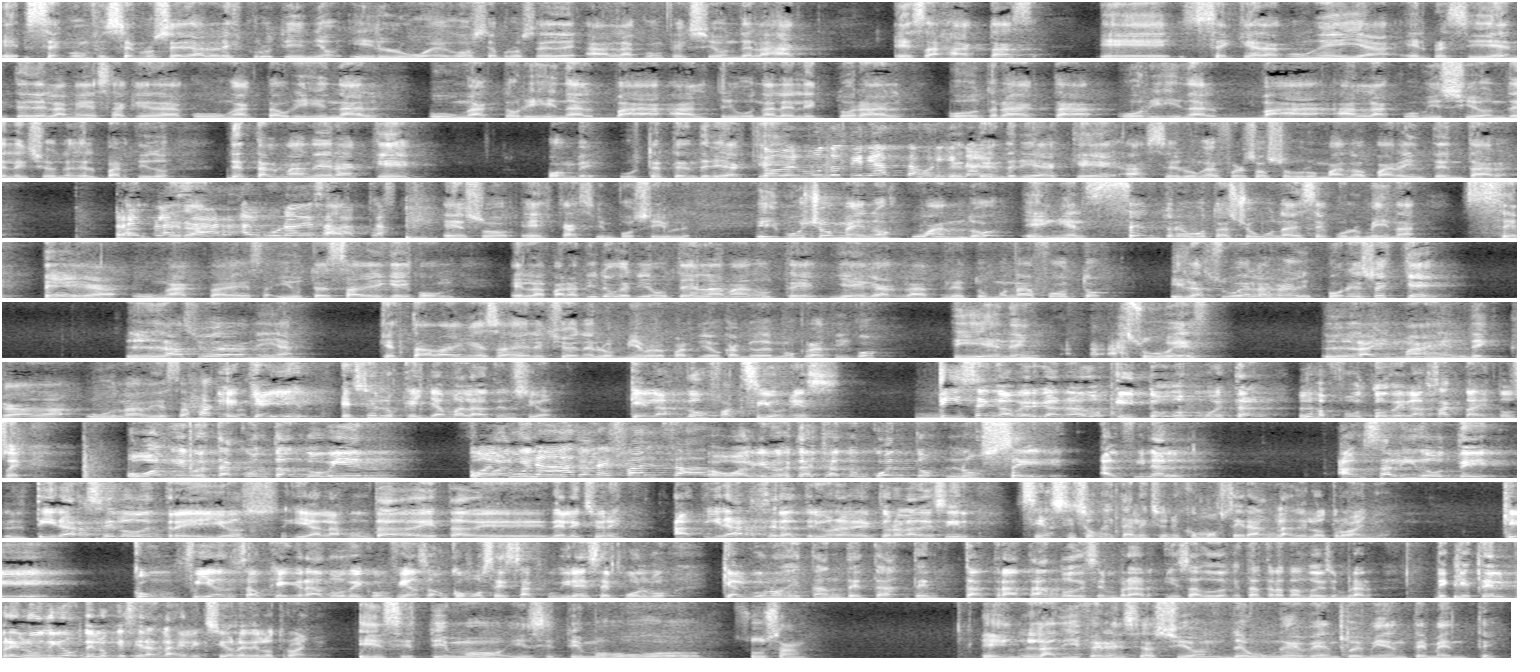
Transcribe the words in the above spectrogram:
Eh, se, procede al escrutinio y luego se procede a la confección de las actas. Esas actas eh, se queda con ella, el presidente de la mesa queda con un acta original, un acta original va al tribunal electoral, otra acta original va a la comisión de elecciones del partido, de tal manera que Hombre, usted tendría que... Todo el mundo tiene actas originales. tendría que hacer un esfuerzo sobrehumano para intentar... Reemplazar alguna de esas actas. Eso es casi imposible. Y mucho menos cuando en el centro de votación, una vez se culmina, se pega un acta esa. Y usted sabe que con el aparatito que tiene usted en la mano, usted llega, le toma una foto y la sube a las redes. Por eso es que la ciudadanía que estaba en esas elecciones, los miembros del Partido Cambio Democrático, tienen a su vez la imagen de cada una de esas actas. Es que ahí eso es lo que llama la atención, que las dos facciones dicen haber ganado y todos muestran la foto de las actas. Entonces, o alguien no está contando bien, o, alguna acta es falsa. O alguien nos está echando un cuento, no sé. Al final han salido de tirárselo entre ellos y a la Junta de esta de, elecciones a tirárselo al Tribunal Electoral a decir, si así son estas elecciones, ¿cómo serán las del otro año? ¿Qué confianza o qué grado de confianza o cómo se sacudirá ese polvo que algunos están tratando de sembrar y esa duda que están tratando de sembrar de que este es el preludio de lo que serán las elecciones del otro año. Insistimos, insistimos Hugo, Susan, en la diferenciación de un evento eminentemente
